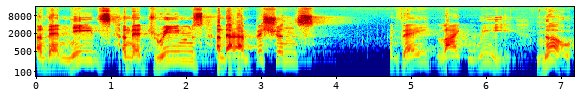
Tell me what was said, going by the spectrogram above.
and their needs and their dreams and their ambitions. And they, like we, know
